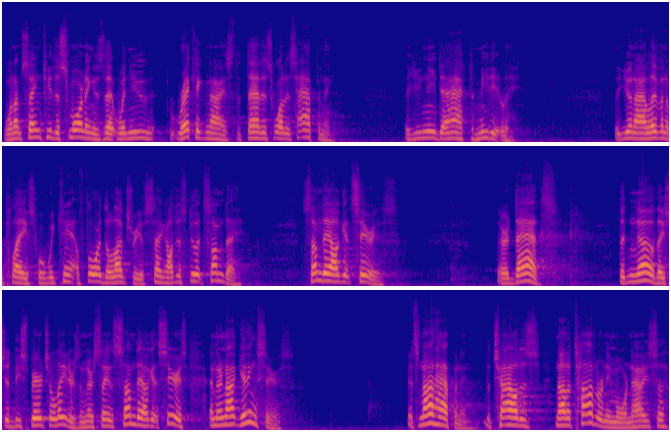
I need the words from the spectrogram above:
What I'm saying to you this morning is that when you recognize that that is what is happening, that you need to act immediately. That you and I live in a place where we can't afford the luxury of saying, I'll just do it someday. Someday I'll get serious. There are dads that know they should be spiritual leaders, and they're saying, Someday I'll get serious, and they're not getting serious. It's not happening. The child is not a toddler anymore. Now he's a,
